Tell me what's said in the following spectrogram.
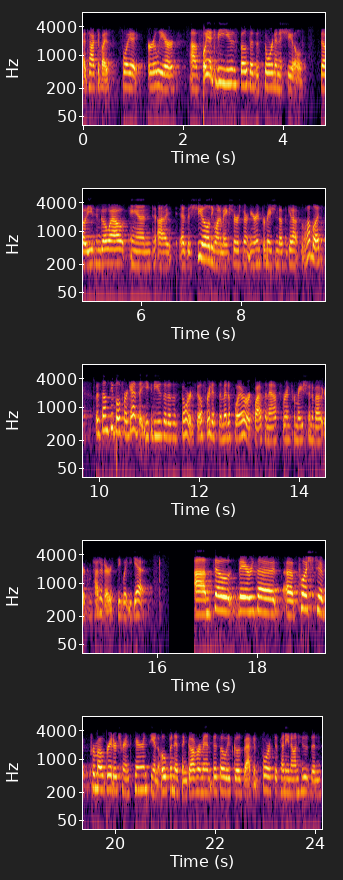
I talked about FOIA earlier. Uh, FOIA can be used both as a sword and a shield. So you can go out and uh, as a shield, you want to make sure certain your information doesn't get out to the public. But some people forget that you could use it as a sword. Feel free to submit a FOIA request and ask for information about your competitors, see what you get. Um, so there's a, a, push to promote greater transparency and openness in government. This always goes back and forth depending on who's in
